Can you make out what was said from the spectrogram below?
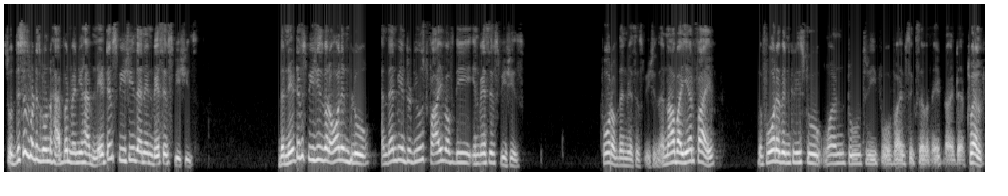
So this is what is going to happen when you have native species and invasive species. The native species were all in blue and then we introduced 5 of the invasive species. 4 of the invasive species and now by year 5 the 4 have increased to 1, 2, 3, 4, 5, 6, 7, 8, 9, 10, 12.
